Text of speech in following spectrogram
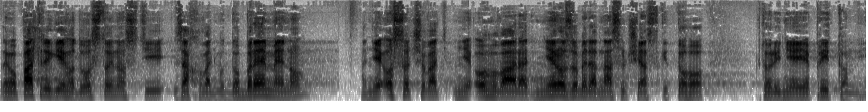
lebo patrí k jeho dôstojnosti zachovať mu dobré meno a neosočovať, neohovárať, nerozoberať na súčiastky toho, ktorý nie je prítomný.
